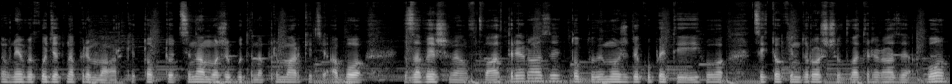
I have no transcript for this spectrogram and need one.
вони виходять на премаркет. Тобто ціна може бути на премаркеті або завишена в 2-3 рази, тобто ви можете купити його, цей токен дорожче в 2-3 рази, або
